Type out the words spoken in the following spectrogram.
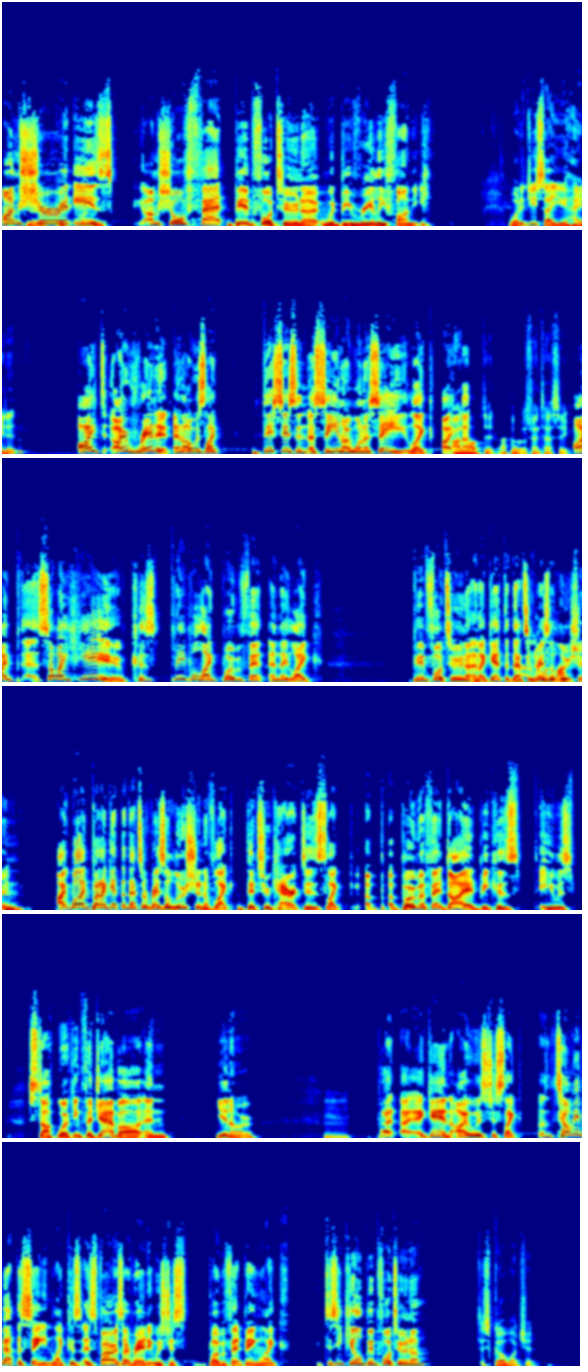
I'm sure it's it is. I'm sure Fat Bib Fortuna would be really funny. What did you say you hated? I I read it and I was like, this isn't a scene I want to see. Like I, I loved it. I thought it was fantastic. I so I hear because people like Boba Fett and they like Bib Fortuna, and I get that that's No, a no resolution. I well, like, but I get that that's a resolution of like the two characters. Like, uh, uh, Boba Fett died because he was stuck working for Jabba, and you know. Hmm. But uh, again, I was just like, tell me about the scene, like, because as far as I read, it was just Boba Fett being like, does he kill Bib Fortuna? Just go watch it.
